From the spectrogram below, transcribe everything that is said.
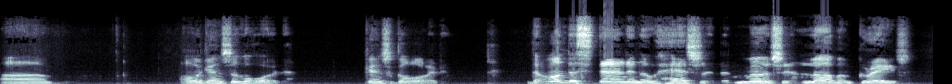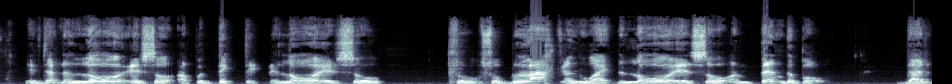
um, or against the Lord, against God. The understanding of Hesed and mercy and love and grace is that the law is so apodictic, the law is so so so black and white, the law is so unbendable that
